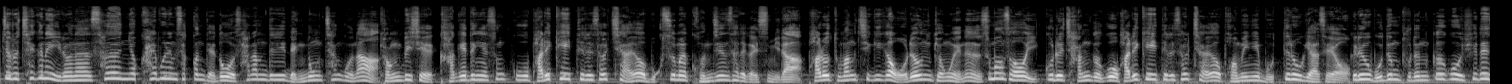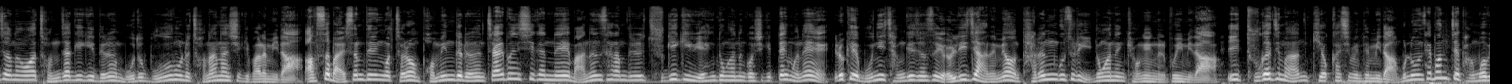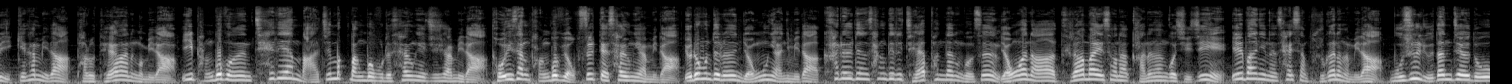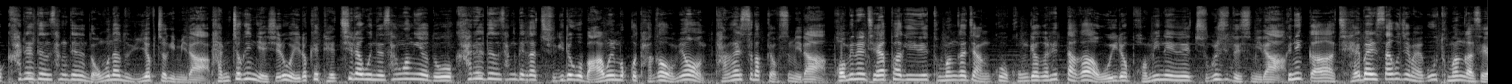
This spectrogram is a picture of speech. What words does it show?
실제로 최근에 일어난 서현역 칼부림 사건 때도 사람들이 냉동창고나 경비실, 가게 등에 숨고 바리케이트를 설치하여 목숨을 건진 사례가 있습니다. 바로 도망치기가 어려운 경우에는 숨어서 입구를 잠그고 바리케이트를 설치하여 범인이 못 들어오게 하세요. 그리고 모든 불은 끄고 휴대전화와 전자기기들은 모두 무음으로 전환하시기 바랍니다. 앞서 말씀드린 것처럼 범인들은 짧은 시간 내에 많은 사람들을 죽이기 위해 행동하는 것이기 때문에 이렇게 문이 잠겨져서 열리지 않으면 다른 곳으로 이동하는 경향을 보입니다. 이 두 가지만 기억하시면 됩니다. 물론 세 번째 방법이 있긴 합니다. 바로 대항하는 겁니다. 이 방법은 최대한 마지막 방법으로 사용해 주셔야 합니다. 더 이상 방법이 없을 때 사용해야 합니다. 여러분들은 영웅이 아닙니다. 칼을 든 상대를 제압한다는 것은 영화나 드라마에서나 가능한 것이지 일반인은 사실상 불가능합니다. 무술 유단자여도 칼을 든 상대는 너무나도 위협적입니다. 단적인 예시로 이렇게 대치를 하고 있는 상황이어도 칼을 든 상대가 죽이려고 마음을 먹고 다가오면 당할 수밖에 없습니다. 범인을 제압하기 위해 도망가지 않고 공격을 했다가 오히려 범인에 의해 죽을 수도 있습니다. 그니까 제발 싸우지 말고 도망가세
